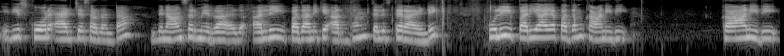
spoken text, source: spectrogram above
ఇది స్కోర్ యాడ్ చేశాడంట. దీని ఆన్సర్ మీరు రా అలీ పదానికి అర్థం తెలిస్తే రాయండి. పులి పర్యాయ పదం కానిది. కానిది.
